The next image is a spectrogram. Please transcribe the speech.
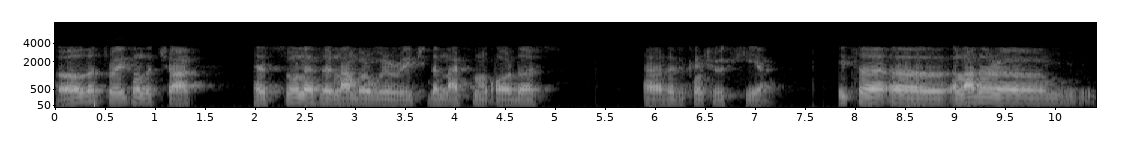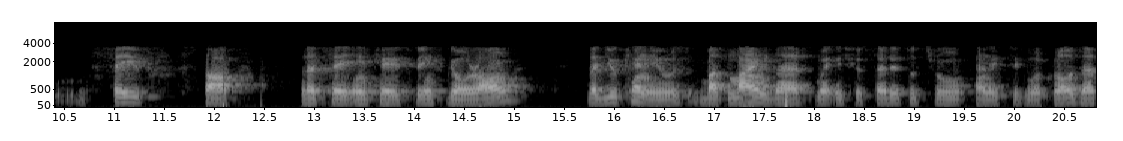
all the trades on the chart as soon as the number will reach the maximum orders uh, that you can choose here. It's a, uh, another um, safe stop let's say in case things go wrong, that you can use, but mind that if you set it to true and it, it will close it,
